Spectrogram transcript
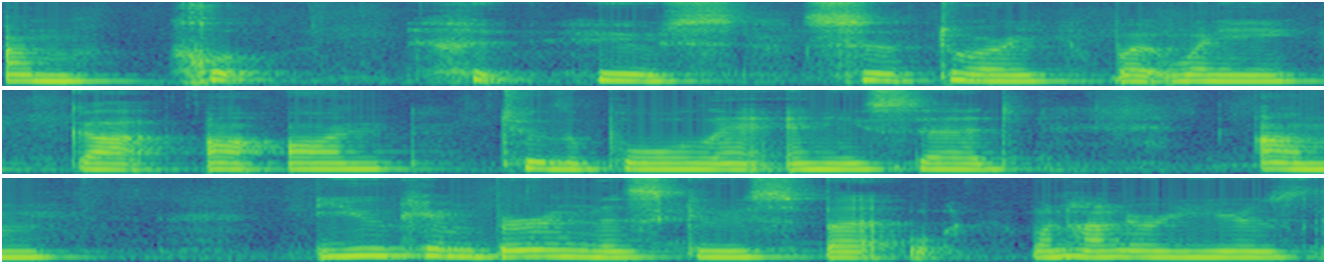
um who, story, but when he got on, on to the pole and, and he said, um, you can burn this goose, but 100 years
